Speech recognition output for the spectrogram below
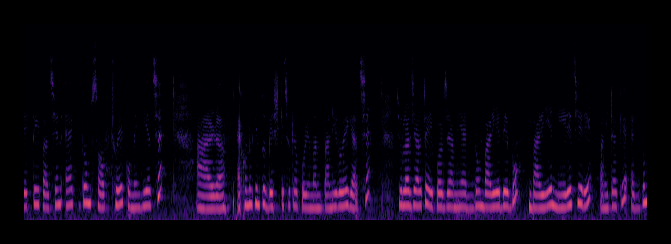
দেখতেই পাচ্ছেন একদম সফট হয়ে কমে গিয়েছে আর এখনও কিন্তু বেশ কিছুটা পরিমাণ পানি রয়ে গেছে। চুলার জালটা এই পর্যায়ে আমি একদম বাড়িয়ে দেব, বাড়িয়ে নেড়ে চেড়ে পানিটাকে একদম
